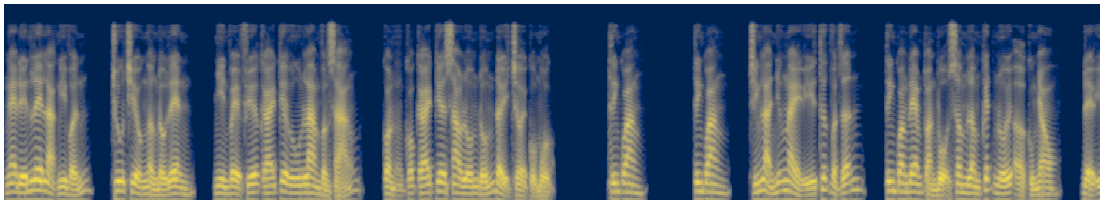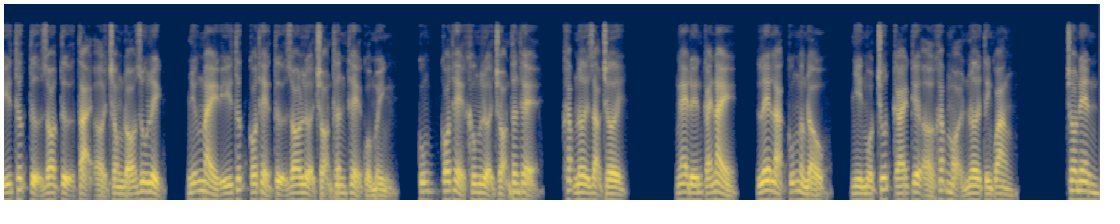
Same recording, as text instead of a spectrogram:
Nghe đến lê lạc nghi vấn, chu triều ngẩng đầu lên, nhìn về phía cái kia u lam vầng sáng, còn có cái kia sao lốm đốm đầy trời của mục. Tinh quang. Tinh quang, chính là những này ý thức vật dẫn, tinh quang đem toàn bộ xâm lâm kết nối ở cùng nhau, để ý thức tự do tự tại ở trong đó du lịch những này ý thức có thể tự do lựa chọn thân thể của mình, cũng có thể không lựa chọn thân thể, khắp nơi dạo chơi. Nghe đến cái này, lê lạc cũng ngầm đầu, nhìn một chút cái kia ở khắp mọi nơi tinh quang. Cho nên,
